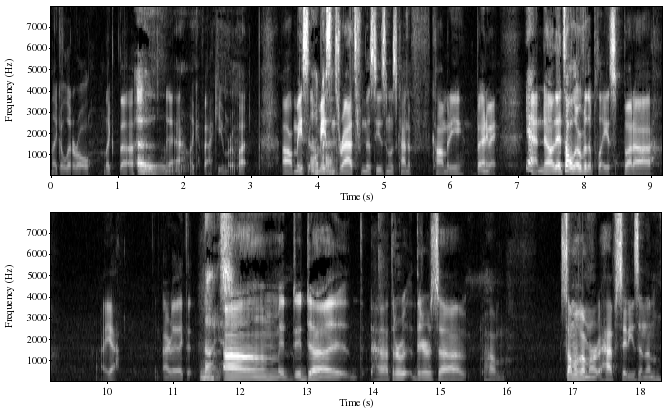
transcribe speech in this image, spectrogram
like a literal, like the Oh. yeah, like a vacuum robot. Uh, Mason Okay. Mason's Rats from this season was kind of comedy, but anyway, yeah, no, it's all over the place, but uh, yeah, I really liked it. Nice. Um, it did. Uh, uh, there, there's uh, um, some of them are have cities in them.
